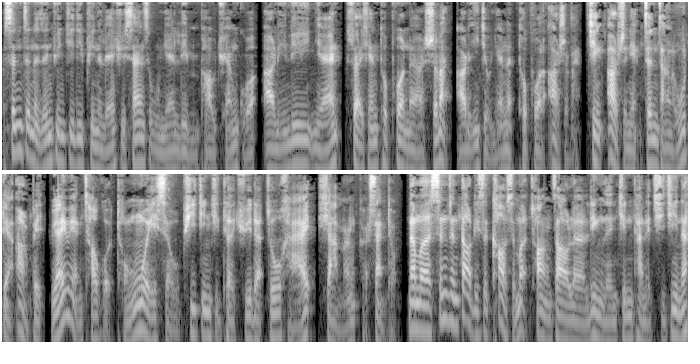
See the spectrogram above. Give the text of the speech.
深圳的人均 GDP 呢，连续三。三十五年领跑全国，二零零一年率先突破呢十万，二零一九年呢突破了二十万，近二十年增长了五点二倍，远远超过同为首批经济特区的珠海、厦门和汕头。那么深圳到底是靠什么创造了令人惊叹的奇迹呢？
